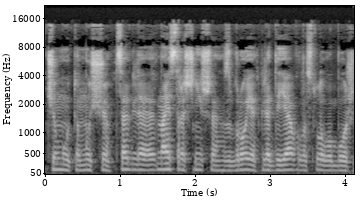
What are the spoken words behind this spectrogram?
Чому? Тому що це для найстрашніша зброя для диявола, слово Боже.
